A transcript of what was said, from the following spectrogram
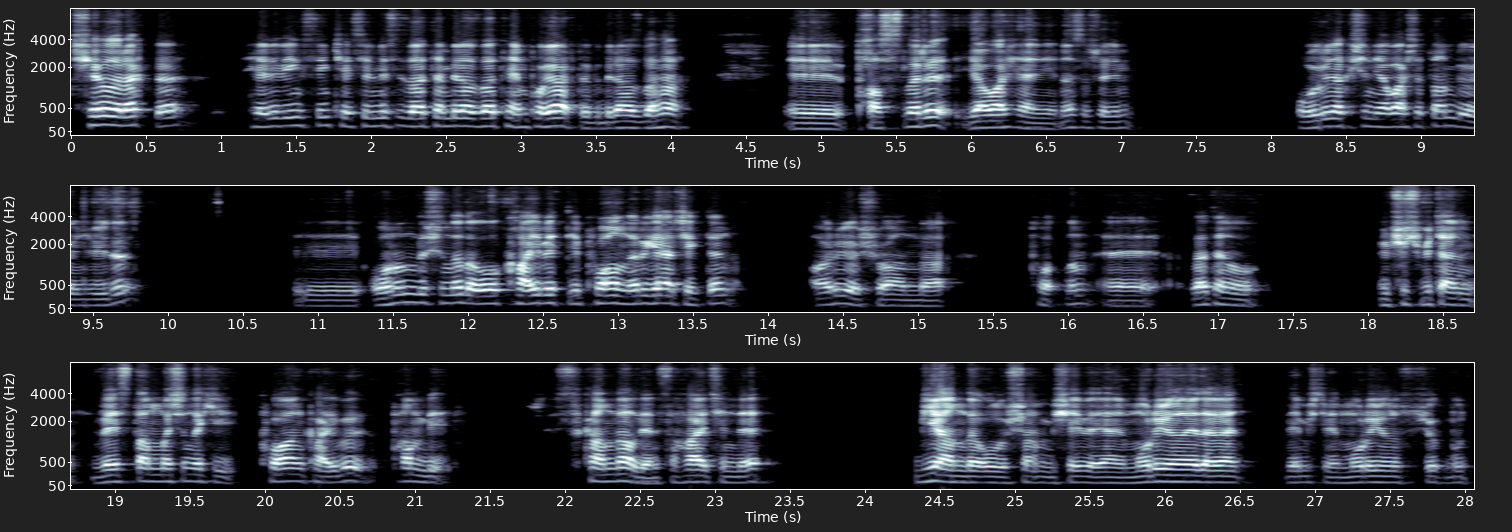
şey olarak da Harry Winks'in kesilmesi zaten biraz daha tempoyu arttırdı biraz daha e, pasları yavaş yani nasıl söyleyeyim oyun akışını yavaşlatan bir oyuncuydu. E, onun dışında da o kaybettiği puanları gerçekten arıyor şu anda Tottenham. E, zaten o 3-3 biten West Ham maçındaki puan kaybı tam bir skandal yani saha içinde bir anda oluşan bir şey ve yani Mourinho'ya da ben demiştim yani Mourinho'nun yok bu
